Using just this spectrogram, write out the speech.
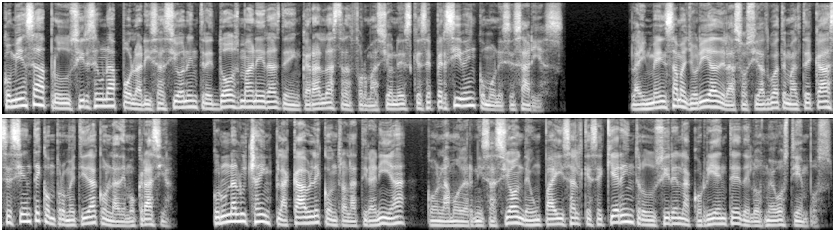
comienza a producirse una polarización entre dos maneras de encarar las transformaciones que se perciben como necesarias. La inmensa mayoría de la sociedad guatemalteca se siente comprometida con la democracia, con una lucha implacable contra la tiranía con la modernización de un país al que se quiere introducir en la corriente de los nuevos tiempos.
